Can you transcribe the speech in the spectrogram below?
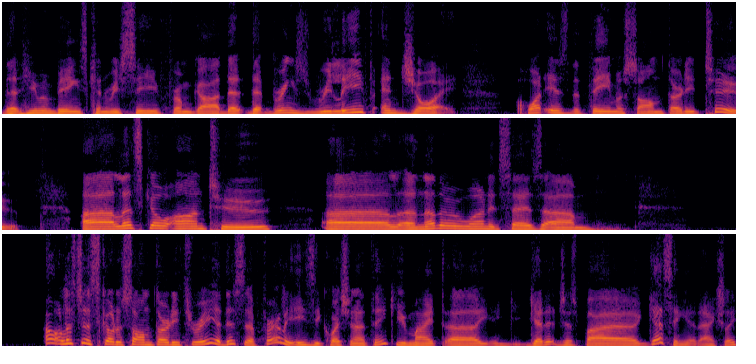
that human beings can receive from God that, that brings relief and joy. What is the theme of Psalm 32? Uh, let's go on to uh, another one. It says, um, oh, let's just go to Psalm 33. This is a fairly easy question, I think. You might uh, get it just by guessing it, actually.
